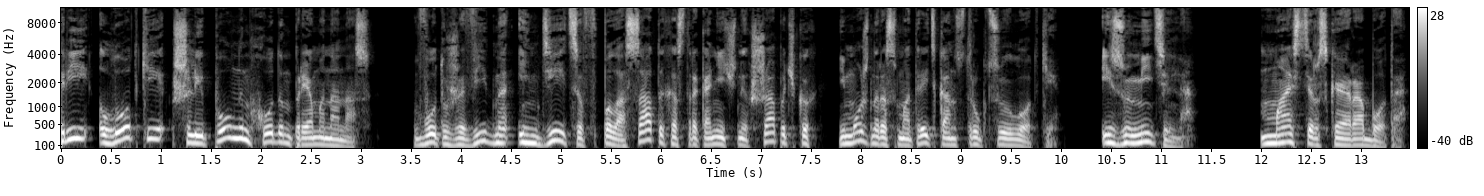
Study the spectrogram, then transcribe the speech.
Три лодки шли полным ходом прямо на нас. Вот уже видно индейцев в полосатых остроконечных шапочках и можно рассмотреть конструкцию лодки. Изумительно. Мастерская работа.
